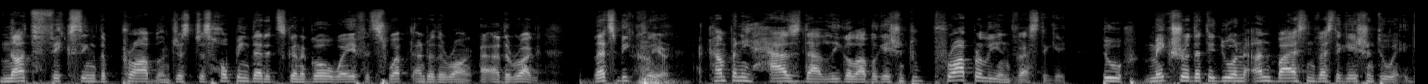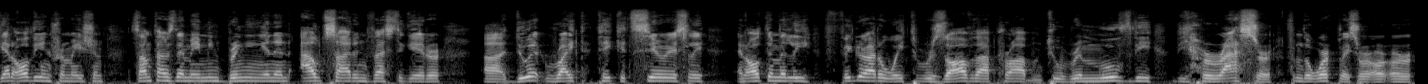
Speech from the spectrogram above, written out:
not fixing the problem, just, just hoping that it's going to go away if it's swept under the, wrong, uh, the rug. Let's be clear. A company has that legal obligation to properly investigate to make sure that they do an unbiased investigation to get all the information. Sometimes that may mean bringing in an outside investigator. Uh, do it right, take it seriously, and ultimately figure out a way to resolve that problem, to remove the, the harasser from the workplace or, or, or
